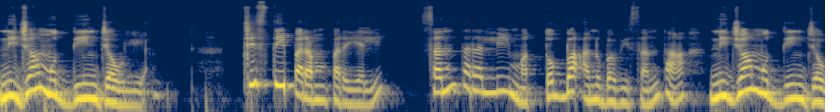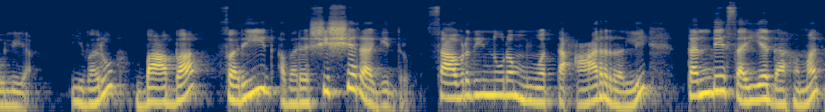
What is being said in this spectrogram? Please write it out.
ನಿಜಾಮುದ್ದೀನ್ ಜೌಲಿಯಾ. ಚಿಸ್ತಿ ಪರಂಪರೆಯಲ್ಲಿ ಸಂತರಲ್ಲಿ ಮತ್ತೊಬ್ಬ ಅನುಭವಿ ಸಂತ ನಿಜಾಮುದ್ದೀನ್ ಜೌಲಿಯಾ. ಇವರು ಬಾಬಾ ಫರೀದ್ ಅವರ ಶಿಷ್ಯರಾಗಿದ್ದರು ಸಾವಿರದ ಇನ್ನೂರ ಮೂವತ್ತ ಆರರಲ್ಲಿ ತಂದೆ ಸೈಯದ್ ಅಹಮದ್,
